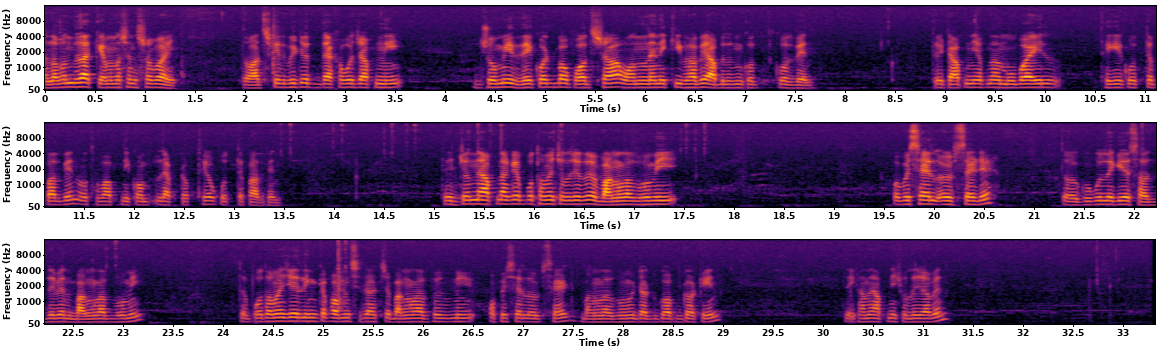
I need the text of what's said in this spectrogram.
Hello বন্ধুরা, কেমন আছেন সবাই? তো আজকের ভিডিওতে দেখাবো যে আপনি জমির রেকর্ড বা পদসা অনলাইনে কীভাবে আবেদন করবেন। তো এটা আপনি আপনার মোবাইল থেকে করতে পারবেন অথবা আপনি ল্যাপটপ থেকেও করতে পারবেন। তো এর জন্য আপনাকে প্রথমে চলে যেতে হবে বাংলা ভূমি অফিসিয়াল ওয়েবসাইটে তো গুগলে গিয়ে সার্চ দেবেন বাংলার ভূমি। তো প্রথমে যে লিঙ্কটা পাবেন সেটা হচ্ছে বাংলার ভূমি অফিসিয়াল ওয়েবসাইট বাংলার ভূমি ডট গভ ডট ইন তো এখানে আপনি চলে যাবেন।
